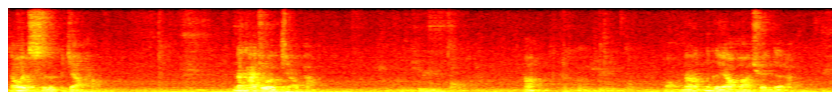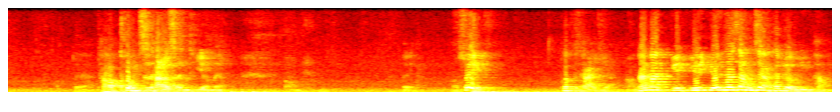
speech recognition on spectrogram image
他会吃的比较好，那他就会比较胖。去运动啊？哦，那那个要画圈的啦。对啊，他要控制他的身体有没有？哦，对，所以。会不太一样啊，那那原原原则上这样，他就容易胖嘛，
